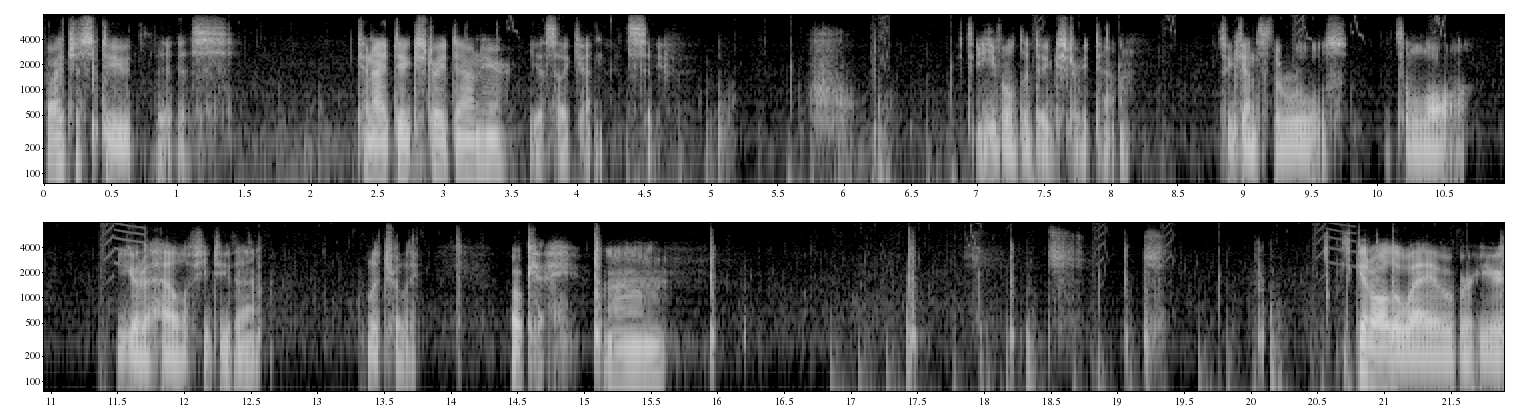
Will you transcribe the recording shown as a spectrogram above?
if I just do this, can I dig straight down here? Yes, I can. It's safe. It's evil to dig straight down. It's against the rules. It's a law. You go to hell if you do that. Literally. Okay. Um. Let's get all the way over here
